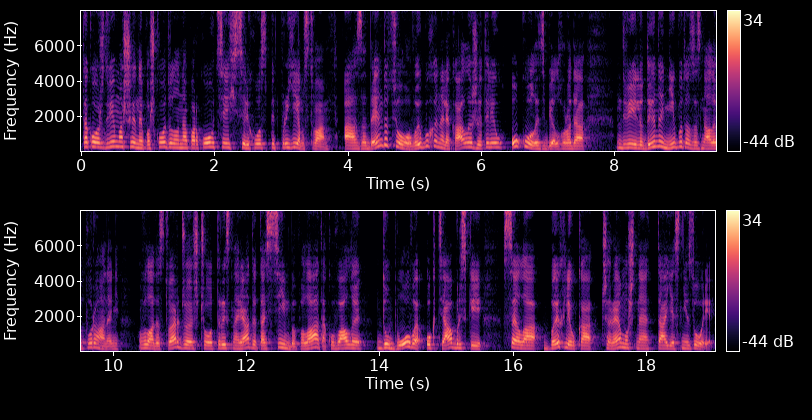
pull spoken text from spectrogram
Також дві машини пошкодило на парковці сільхозпідприємства. А за день до цього вибухи налякали жителів околиць Білгорода. Дві людини нібито зазнали поранень. Влада стверджує, що три снаряди та сім БПЛА атакували Дубове, Октябрьський, села Бехлівка, Черемошне та Ясні Зорі.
